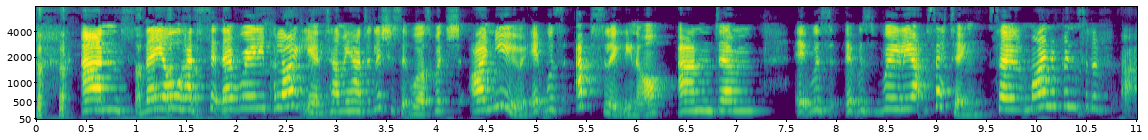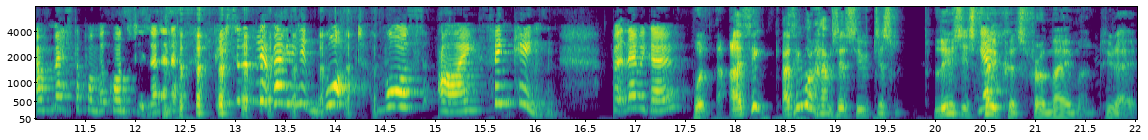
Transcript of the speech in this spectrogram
And they all had to sit there really politely and tell me how delicious it was, which I knew it was absolutely not. And, um, it was it was really upsetting. So mine have been sort of I've messed up on the quantities. I don't know. you sort of look back and think, what was I thinking? But there we go. Well, I think I think what happens is you just loses focus for a moment. You know,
